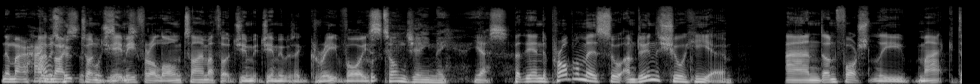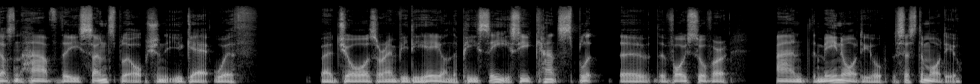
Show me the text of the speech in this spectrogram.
no matter how I was nice hooked on Jamie is. for a long time. I thought Jamie, Jamie was a great voice. Hooked on Jamie. Yes. But then the problem is, so I'm doing the show here, and unfortunately, Mac doesn't have the sound split option that you get with uh, JAWS or NVDA on the PC. So you can't split the the voiceover and the main audio, the system audio.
